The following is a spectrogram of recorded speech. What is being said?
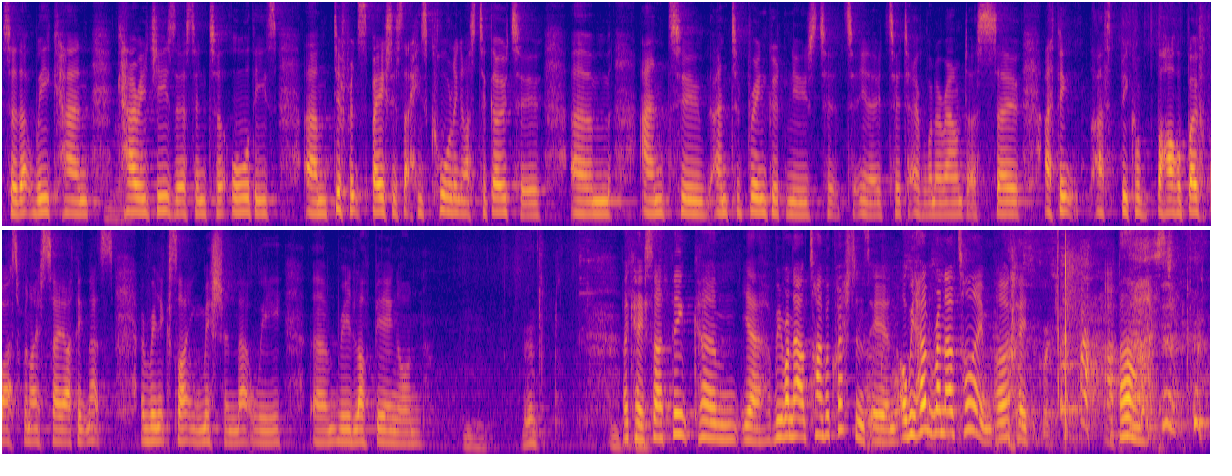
so that we can Amen. carry Jesus into all these um, different spaces that He's calling us to go to um, and to and to bring good news to, to you know to, to, everyone around us. So I think I speak on behalf of both of us when I say I think that's a really exciting mission that we um, really love being on. Mm. Okay, so I think, um, yeah, have we run out of time for questions, Ian? Oh, we haven't run out of time. Okay. oh.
